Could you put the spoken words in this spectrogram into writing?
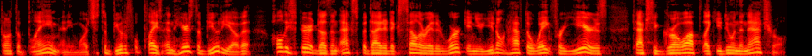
don't have to blame anymore. It's just a beautiful place. And here's the beauty of it. Holy Spirit does an expedited, accelerated work in you. You don't have to wait for years to actually grow up like you do in the natural.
